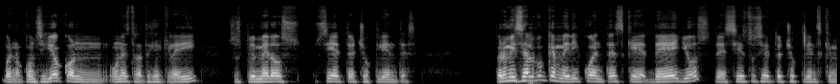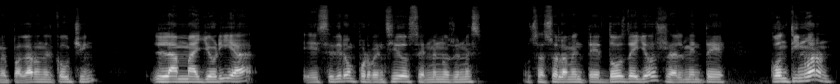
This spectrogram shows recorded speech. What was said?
bueno, consiguió con una estrategia que le di sus primeros 7, 8 clientes. Pero me dice algo que me di cuenta es que de ellos, de estos 7, 8 clientes que me pagaron el coaching, la mayoría eh, se dieron por vencidos en menos de un mes. O sea, solamente dos de ellos realmente continuaron.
